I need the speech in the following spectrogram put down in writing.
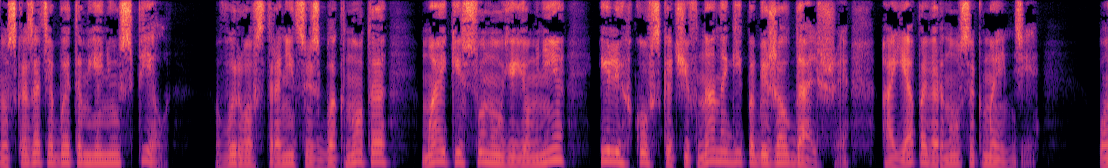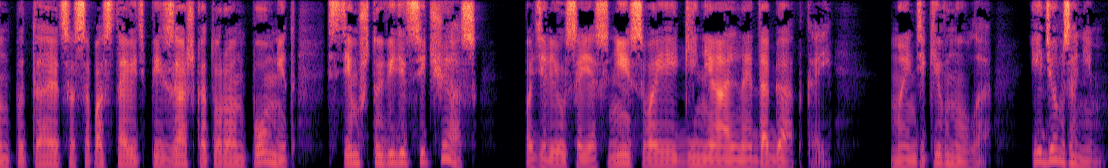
но сказать об этом я не успел. Вырвав страницу из блокнота, Майки сунул ее мне и, легко вскочив на ноги, побежал дальше, а я повернулся к Мэнди. Он пытается сопоставить пейзаж, который он помнит, с тем, что видит сейчас. Поделился я с ней своей гениальной догадкой. Мэнди кивнула. «Идем за ним».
